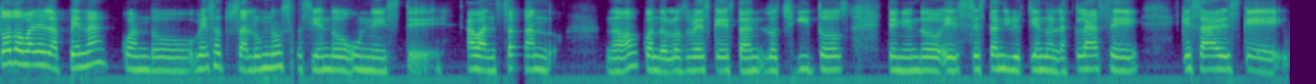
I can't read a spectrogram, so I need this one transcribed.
todo vale la pena cuando ves a tus alumnos haciendo un, este, avanzando. ¿no? Cuando los ves que están los chiquitos teniendo, eh, se están divirtiendo en la clase, que sabes que,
